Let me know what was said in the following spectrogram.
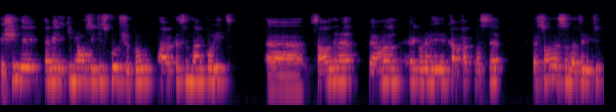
E şimdi tabii 2018 kur şoku arkasından Covid e, salgını ve onun ekonomileri kapatması ve sonrasında tabii ki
